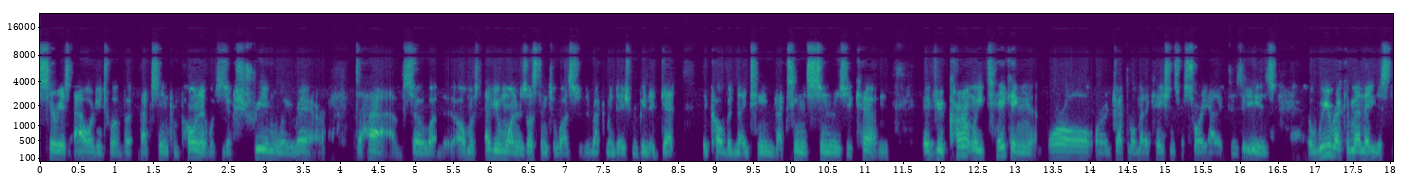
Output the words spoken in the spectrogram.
serious allergy to a vaccine component, which is extremely rare to have. So, uh, almost everyone who's listening to us, the recommendation would be to get the COVID 19 vaccine as soon as you can. If you're currently taking oral or injectable medications for psoriatic disease, we recommend that you just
